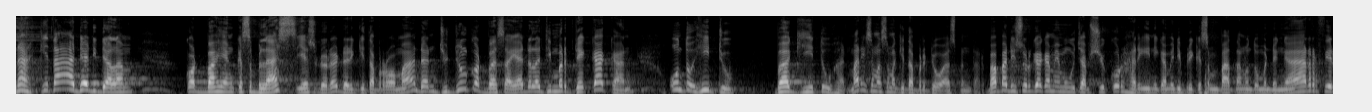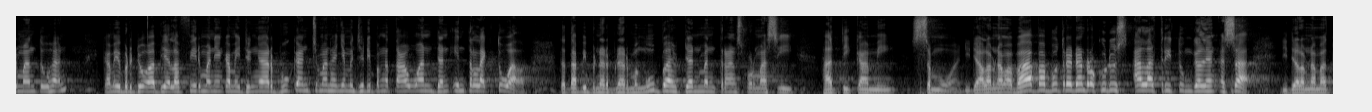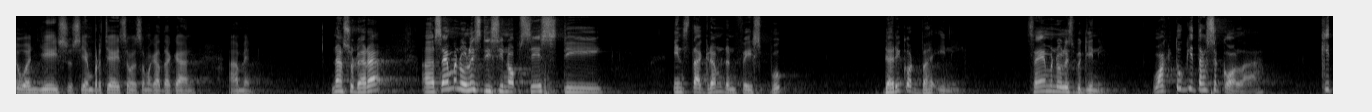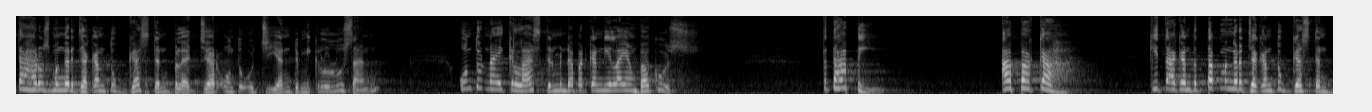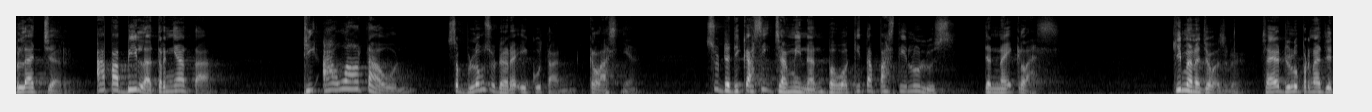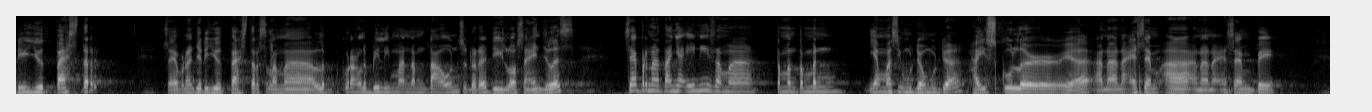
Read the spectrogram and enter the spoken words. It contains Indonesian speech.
Nah, kita ada di dalam khotbah yang ke-11 ya Saudara dari kitab Roma dan judul khotbah saya adalah dimerdekakan untuk hidup bagi Tuhan. Mari sama-sama kita berdoa sebentar. Bapak di surga kami mengucap syukur hari ini kami diberi kesempatan untuk mendengar firman Tuhan. Kami berdoa biarlah firman yang kami dengar bukan cuma hanya menjadi pengetahuan dan intelektual. Tetapi benar-benar mengubah dan mentransformasi hati kami semua. Di dalam nama Bapa, Putra dan Roh Kudus Allah Tritunggal yang Esa. Di dalam nama Tuhan Yesus yang percaya sama-sama katakan amin. Nah saudara, eh, saya menulis di sinopsis di Instagram dan Facebook dari khotbah ini. Saya menulis begini. Waktu kita sekolah, kita harus mengerjakan tugas dan belajar untuk ujian demi kelulusan, untuk naik kelas dan mendapatkan nilai yang bagus. Tetapi, apakah kita akan tetap mengerjakan tugas dan belajar apabila ternyata di awal tahun sebelum saudara ikutan kelasnya, sudah dikasih jaminan bahwa kita pasti lulus dan naik kelas. Gimana coba saudara? Saya dulu pernah jadi youth pastor, saya pernah jadi youth pastor selama kurang lebih 5-6 tahun saudara di Los Angeles. Saya pernah tanya ini sama teman-teman yang masih muda-muda, high schooler, ya, anak-anak SMA, anak-anak SMP.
